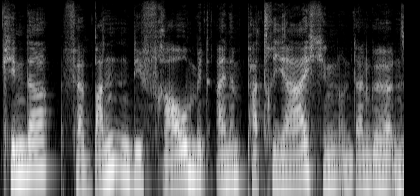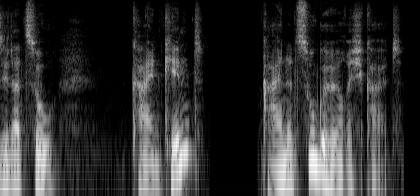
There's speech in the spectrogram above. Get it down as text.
Kinder verbanden die Frau mit einem Patriarchen und dann gehörten sie dazu. Kein Kind, keine Zugehörigkeit.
